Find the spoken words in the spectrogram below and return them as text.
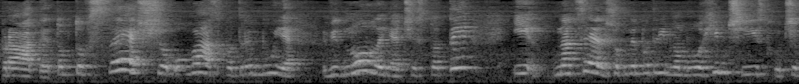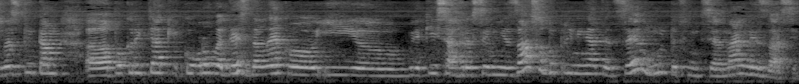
прати. Тобто все, що у вас потребує відновлення чистоти. І на це, щоб не потрібно було хімчистку чи вести там е, покриття коврове десь далеко і е, якісь агресивні засоби приміняти, це мультифункціональний засіб.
